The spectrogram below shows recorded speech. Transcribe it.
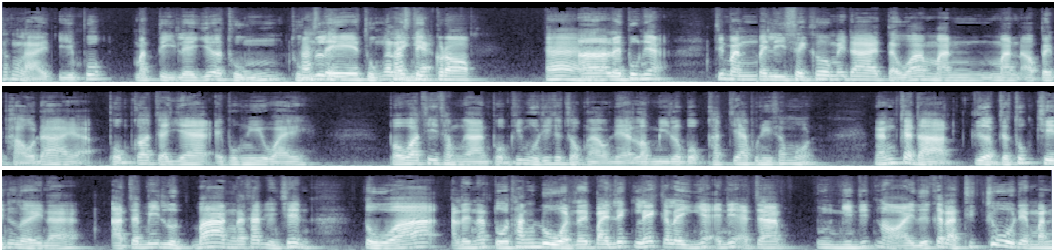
ทั้งหลายอย่างพวก multilayer ถุงถุงเลย์ถุงอะไรพลาสติเงี้ยกรอบอ่าเอ่ออะไรพวกเนี้ยที่มันไปรีไซเคิลไม่ได้ แต่ว่ามันมันเอาไปเผาได้อะผมก็จะแยกไอ้พวกนี้ไว้ เพราะว่าที่ทำงานผมที่มูลนิธิกระจกเงาเนี่ยเรามีระบบคัดแยกพวกนี้ทั้งหมดงั้นกระดาษเกือบจะทุกชิ้นเลยนะ อาจจะมีหลุดบ้างนะครับ อย่างเช่น ตั๋วอะไรนะตั๋วทางด่วนอะไรใบเล็ก ๆ อะไรอย่างเงี้ยอันนี้อาจจะห งินนิดหน่อย หรือกระดาษทิชชู่เนี่ยมัน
